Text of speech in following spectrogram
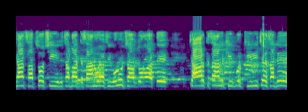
ਜਾਂ 700 ਸ਼ਹੀਦ ਸਾਡਾ ਕਿਸਾਨ ਹੋਇਆ ਸੀ, ਉਹਨੂੰ ਇਨਸਾਫ ਦਿਵਾਉਣ ਵਾਸਤੇ ਚਾਰ ਕਿਸਾਨ ਲਖੀਰਪੁਰ ਖੀਰੀ 'ਚ ਸਾਡੇ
